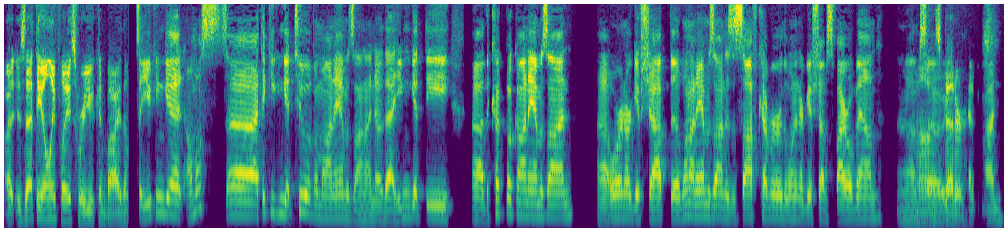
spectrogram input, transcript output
Uh, is that the only place where you can buy them? So you can get almost, uh, I think you can get two of them on Amazon. I know that you can get the uh, the cookbook on Amazon uh, or in our gift shop. The one on Amazon is a soft cover. The one in our gift shop spiral bound. Um, oh, that's better. depending on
